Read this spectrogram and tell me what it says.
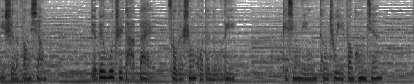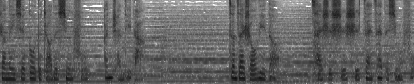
迷失了方向；别被物质打败，做了生活的奴隶。给心灵腾出一方空间，让那些够得着的幸福安全抵达。攥在手里的，才是实实在在的幸福。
